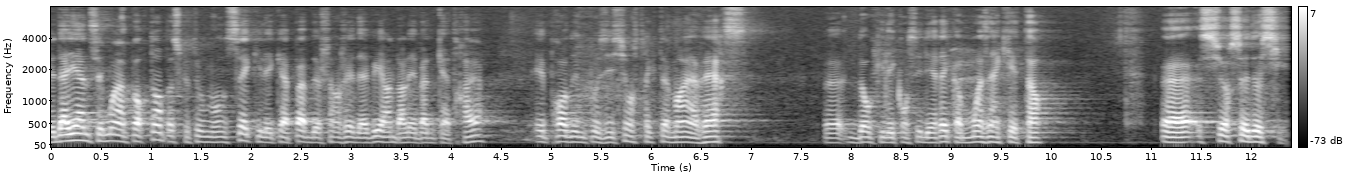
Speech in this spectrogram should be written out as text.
Mais Dayan, c'est moins important parce que tout le monde sait qu'il est capable de changer d'avis dans les 24 heures et prendre une position strictement inverse, euh, donc il est considéré comme moins inquiétant euh, sur ce dossier.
